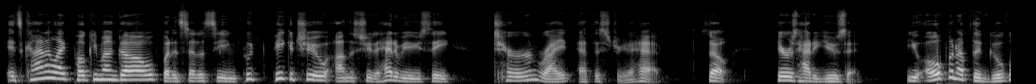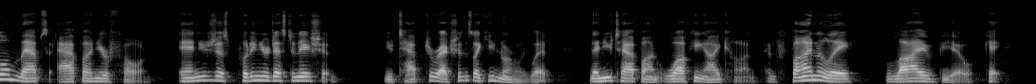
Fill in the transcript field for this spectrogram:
It's kind of like Pokemon Go, but instead of seeing Pikachu on the street ahead of you, you see turn right at the street ahead. So here's how to use it you open up the Google Maps app on your phone and you just put in your destination. You tap directions like you normally would. Then you tap on walking icon. And finally, live view. Okay,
